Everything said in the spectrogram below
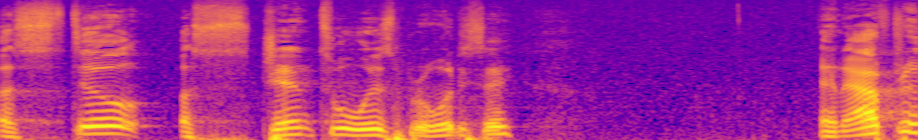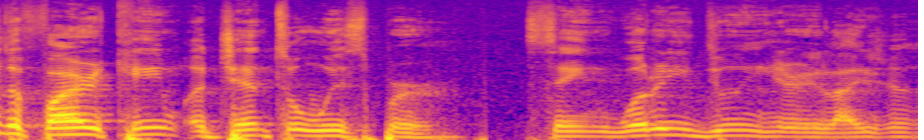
A still, a gentle whisper. What did he say? And after the fire came a gentle whisper, saying, What are you doing here, Elijah?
